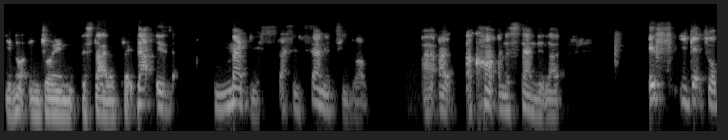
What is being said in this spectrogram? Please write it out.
you're not enjoying the style of play. That is madness. That's insanity, bro. I, I, I can't understand it. Like, if you get to a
